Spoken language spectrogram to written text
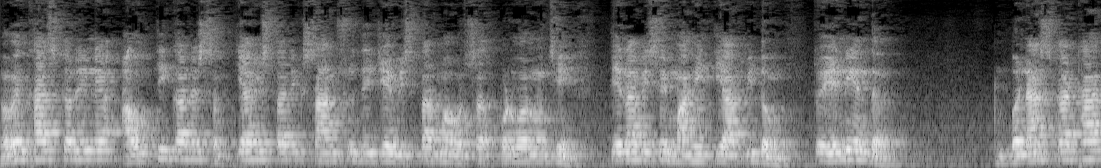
હવે ખાસ કરીને આવતીકાલે સત્યાવીસ તારીખ સાંજ સુધી જે વિસ્તારમાં વરસાદ પડવાનો છે, તેના વિશે માહિતી આપી દઉં. તો એની અંદર બનાસકાંઠા,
